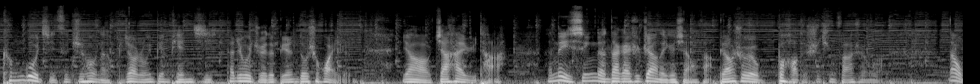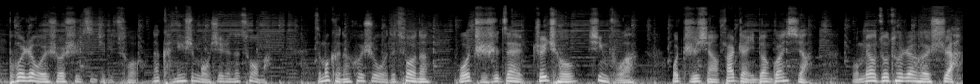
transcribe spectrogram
坑过几次之后呢，比较容易变偏激，他就会觉得别人都是坏人，要加害于他。他内心呢，大概是这样的一个想法。比方说有不好的事情发生了，那我不会认为说是自己的错，那肯定是某些人的错嘛？怎么可能会是我的错呢？我只是在追求幸福啊，我只是想发展一段关系啊，我没有做错任何事啊。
